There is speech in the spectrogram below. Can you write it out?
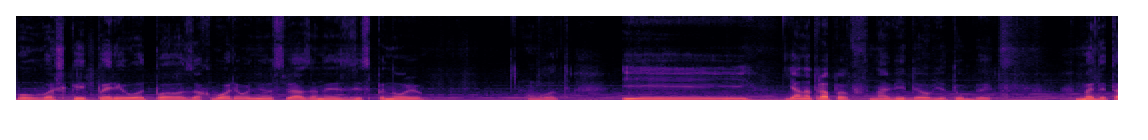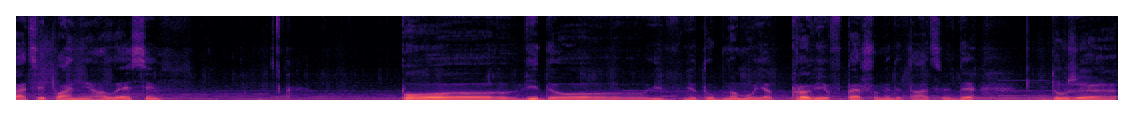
був важкий період по захворюванню, зв'язаний зі спиною. От. І я натрапив на відео в Ютубі медитації пані Галесі. По відео ютубному я провів першу медитацію, де дуже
